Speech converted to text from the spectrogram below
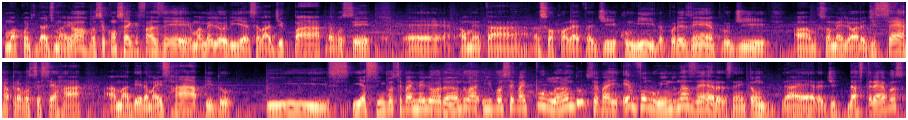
uma quantidade maior, você consegue fazer uma melhoria, sei lá, de pá, para você é, aumentar a sua coleta de comida, por exemplo, de a sua melhora de serra, para você serrar a madeira mais rápido. E, e assim você vai melhorando e você vai pulando, você vai evoluindo nas eras, né? Então, a era de, das trevas,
